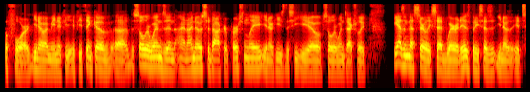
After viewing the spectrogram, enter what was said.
before. You know, I mean, if you if you think of uh, the SolarWinds, and and I know Sudhakar personally, you know, he's the CEO of SolarWinds. Actually, he hasn't necessarily said where it is, but he says, you know, it's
